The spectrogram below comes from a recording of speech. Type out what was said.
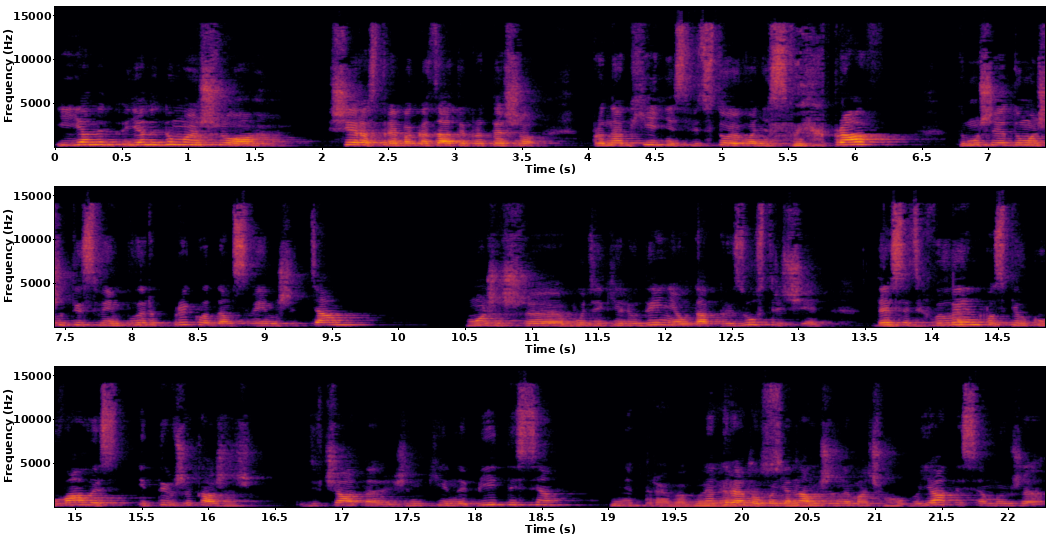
І я не, я не думаю, що ще раз треба казати про те, що про необхідність відстоювання своїх прав, тому що я думаю, що ти своїм прикладом, своїм життям можеш е, будь-якій людині, отак при зустрічі, 10 хвилин поспілкувались, і ти вже кажеш: дівчата, жінки, не бійтеся, Не треба не треба, бо я нам вже нема чого боятися. Ми вже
